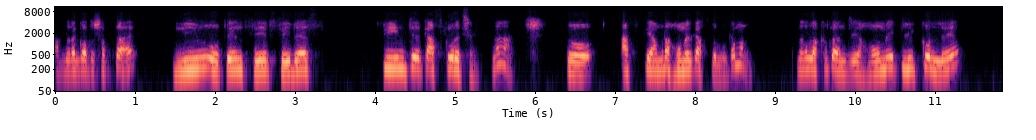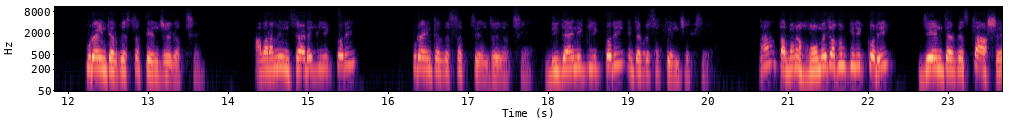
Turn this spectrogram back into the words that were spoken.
আপনারা গত সপ্তাহে নিউ ওপেন সেভ সেভ প্রিন্টের কাজ করেছেন হ্যাঁ তো আজকে আমরা হোমের কাজ করব, কেমন? আপনারা লক্ষ্য করেন যে হোমে ক্লিক করলে পুরো ইন্টারফেসটা চেঞ্জ হয়ে যাচ্ছে। আবার আমি ইনসার্টে ক্লিক করি, পুরো ইন্টারফেসটা চেঞ্জ হয়ে যাচ্ছে। ডিজাইনে ক্লিক করি ইন্টারফেসটা চেঞ্জ হচ্ছে। হ্যাঁ? তার মানে হোমে যখন ক্লিক করি যে ইন্টারফেসটা আসে,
